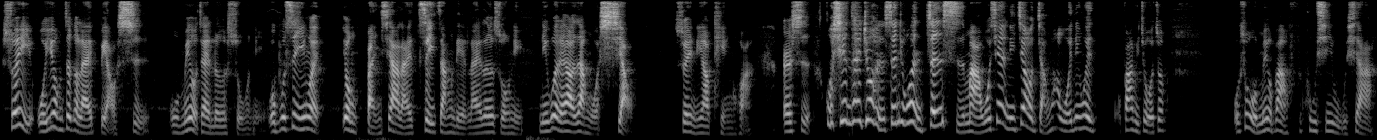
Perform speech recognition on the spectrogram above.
所以我用这个来表示我没有在勒索你，我不是因为用板下来这张脸来勒索你，你为了要让我笑，所以你要听话，而是我现在就很生气，我很真实嘛。我现在你叫我讲话，我一定会发脾气。我说，我说我没有办法呼吸五下，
